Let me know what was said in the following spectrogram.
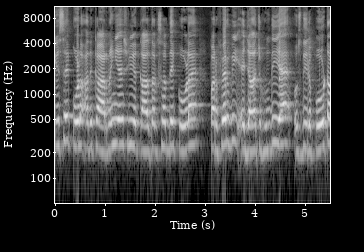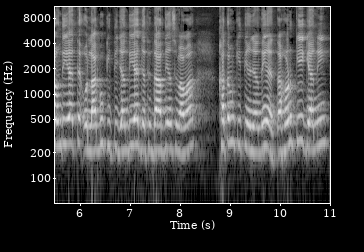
ਕਿਸੇ ਕੋਲ ਅਧਿਕਾਰ ਨਹੀਂ ਹੈ, ਸ਼੍ਰੀ ਅਕਾਲ ਤਖਤ ਸਾਹਿਬ ਦੇ ਕੋਲ ਹੈ, ਪਰ ਫਿਰ ਵੀ ਇਹ ਜਾਂਚ ਹੁੰਦੀ ਹੈ, ਉਸ ਦੀ ਰਿਪੋਰਟ ਆਉਂਦੀ ਹੈ ਤੇ ਉਹ ਲਾਗੂ ਕੀਤੀ ਜਾਂਦੀ ਹੈ। ਜਥੇਦਾਰ ਦੀਆਂ ਸੇਵਾਵਾਂ ਖਤਮ ਕੀਤੀਆਂ ਜਾਂਦੀਆਂ ਤਾਂ ਹੁਣ ਕੀ ਗਿਆਨੀ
